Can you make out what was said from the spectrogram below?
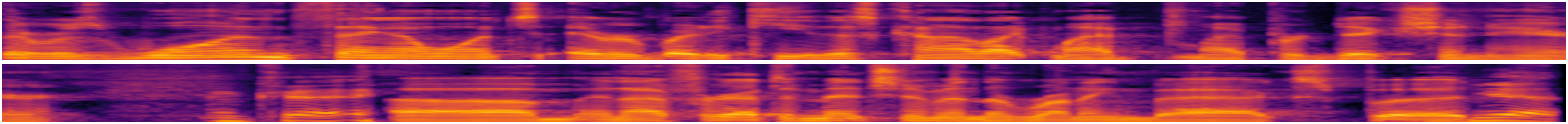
there was one thing I want everybody to keep. This kind of like my my prediction here, okay. um, and I forgot to mention him in the running backs. But Yes.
